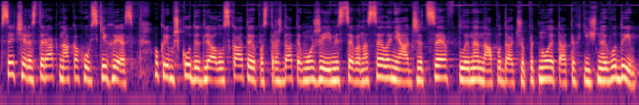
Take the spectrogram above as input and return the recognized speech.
Все через теракт на Каховський ГЕС. Окрім шкоди для Лускатої, постраждати може і місцеве населення, адже це вплине на подачу питної та технічної води.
